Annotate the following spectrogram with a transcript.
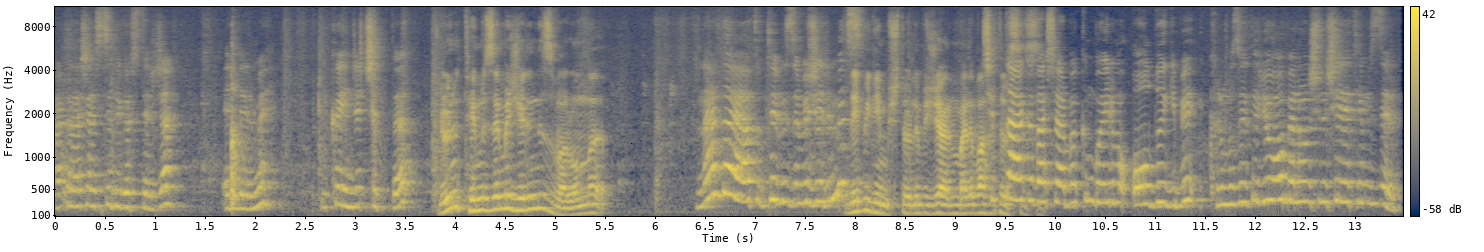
Arkadaşlar size de göstereceğim ellerimi. Yıkayınca çıktı. Gönül temizleme jeliniz var. Onunla Nerede hayatım temizleme jelimiz? ne bileyim işte öyle bir jel mali vardır Çıktı sizin. arkadaşlar bakın bu elim olduğu gibi kırmızıydı. Yo ben onu şimdi şeyle temizlerim.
